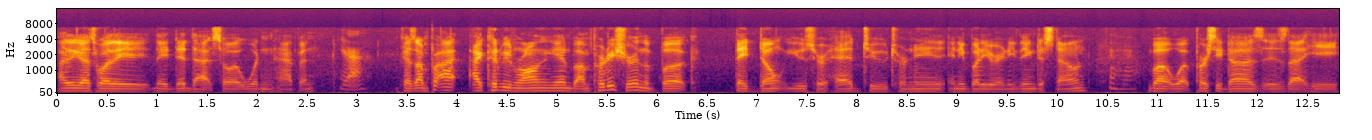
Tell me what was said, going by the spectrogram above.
I think that's why they they did that so it wouldn't happen. Yeah. Because I'm I, I could be wrong again, but I'm pretty sure in the book they don't use her head to turn any, anybody or anything to stone. Mhm. But what Percy does is that he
